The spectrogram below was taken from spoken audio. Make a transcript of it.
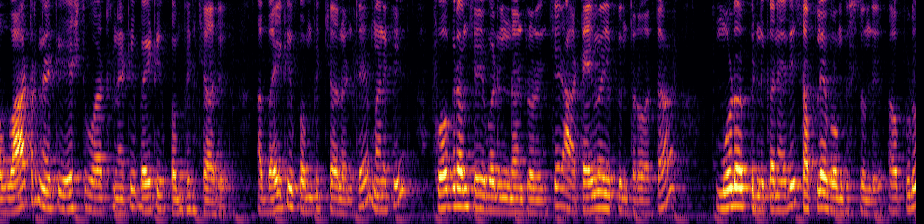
వాటర్ నెట్టి వేస్ట్ వాటర్ నెట్టి బయటికి పంపించాలి. ఆ బయటికి పంపించాలంటే మనకి ప్రోగ్రామ్ చేయబడిన దాంట్లో నుంచి ఆ టైం అయిపోయిన తర్వాత మూడో పిన్కి అనేది సప్లై పంపిస్తుంది. అప్పుడు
